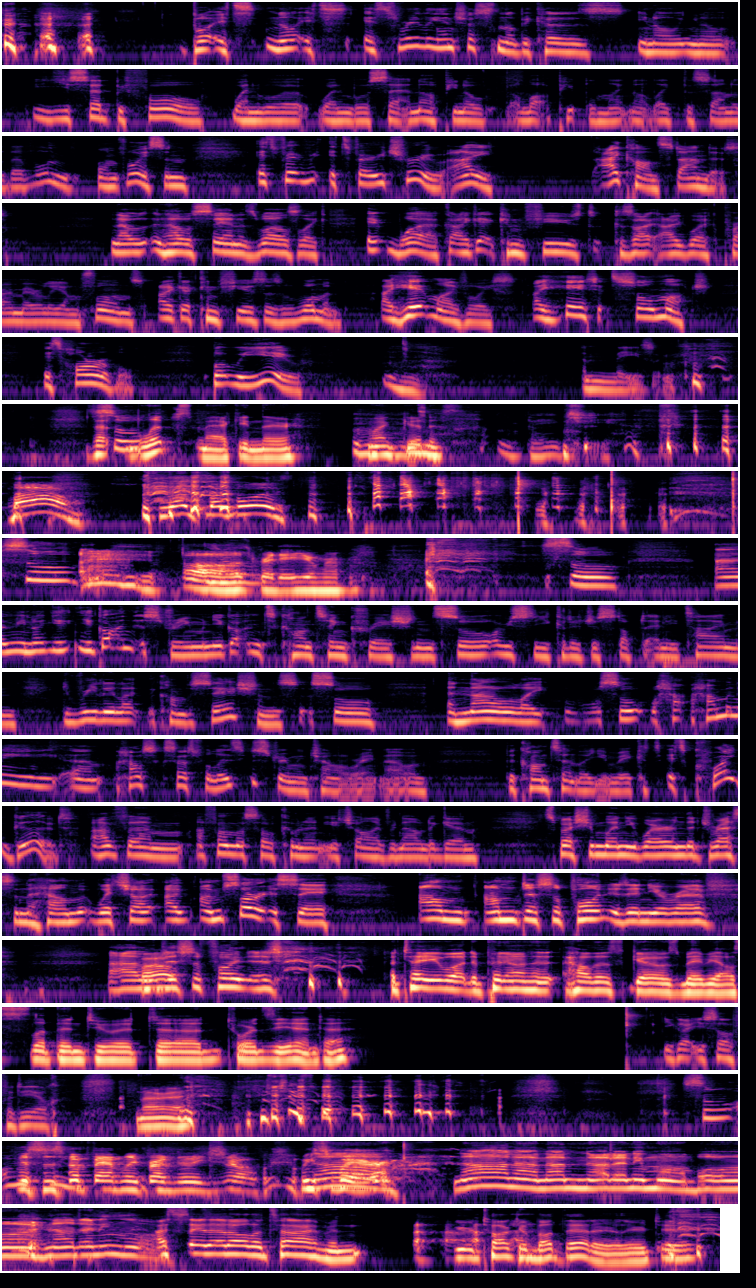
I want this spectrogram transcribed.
but it's no, it's it's really interesting though because you know you know you said before when we're when we're setting up, you know, a lot of people might not like the sound of their own, own voice, and it's very it's very true. I I can't stand it. And I, was, and I was saying as well, it's like at work, I get confused because I, I work primarily on phones. I get confused as a woman. I hate my voice. I hate it so much. It's horrible. But with you, mm, amazing. Is that So- lip smacking there? My goodness. Baby. Mom, she likes my voice. So, Oh, that's great humor. so, um, you know, you, you got into streaming, and you got into content creation, so obviously you could have just stopped at any time and you really like the conversations. So, and now, like, so how, how many, um, how successful is your streaming channel right now and the content that you make? It's, it's quite good. I've, um, I found myself coming into your channel every now and again, especially when you're wearing the dress and the helmet, which I, I I'm sorry to say, I'm, I'm disappointed in you, Rev. I'm Well- disappointed. I tell you what, depending on how this goes, maybe I'll slip into it uh, towards the end, huh? you got yourself a deal. All right. So This is a family friendly show. We No. swear. no, no, no, not anymore, boy, not anymore. I say that all the time, and we were talking about that earlier too.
